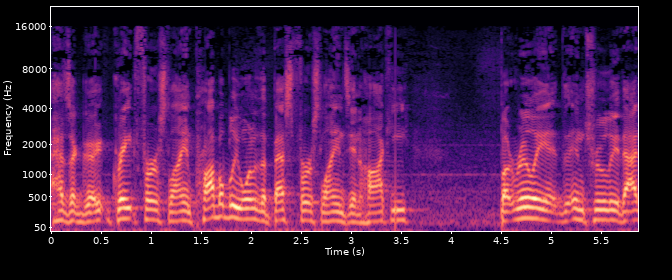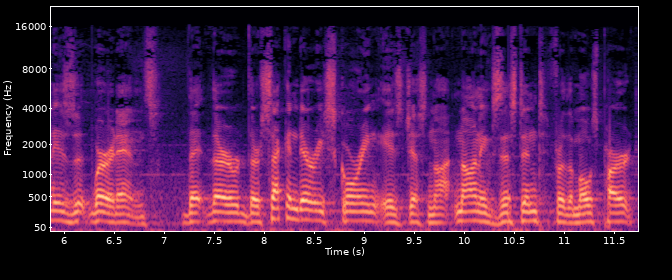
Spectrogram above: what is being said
has a great, great first line, probably one of the best first lines in hockey. But really, and truly, that is where it ends. Their their secondary scoring is just not non-existent for the most part,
